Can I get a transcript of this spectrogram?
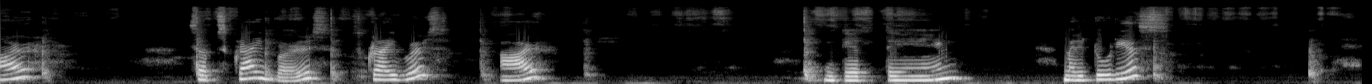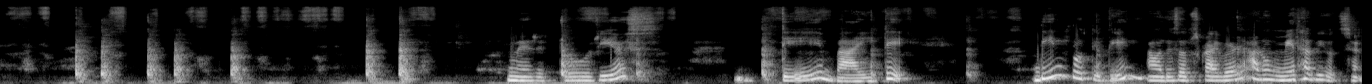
আর subscribers subscribers are getting meritorious meritorious day by day. দিন প্রতিদিন আমাদের সাবস্ক্রাইবার আরও মেধাবী হচ্ছেন।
